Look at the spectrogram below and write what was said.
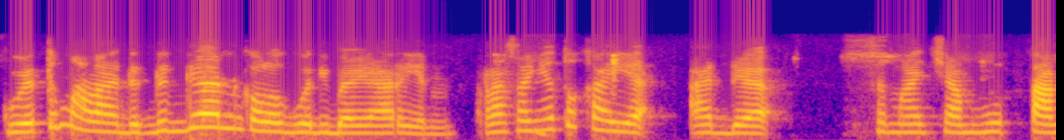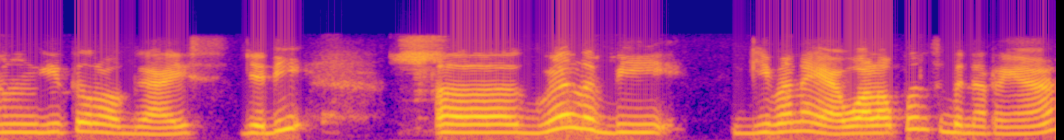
gue tuh malah deg-degan kalau gue dibayarin. Rasanya tuh kayak ada semacam hutang gitu loh guys. Jadi eh, gue lebih gimana ya? Walaupun sebenarnya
